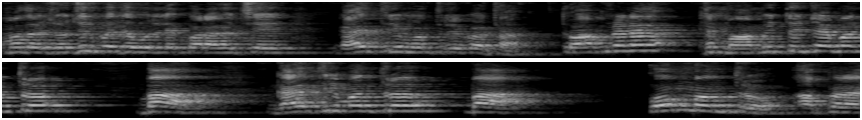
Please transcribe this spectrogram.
আমাদের যজুর্বেদে উল্লেখ করা হয়েছে গায়ত্রী মন্ত্রের কথা। তো আপনারা মহামৃত্যুঞ্জয় মন্ত্র বা গায়ত্রী মন্ত্র বা ওম মন্ত্র আপনারা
